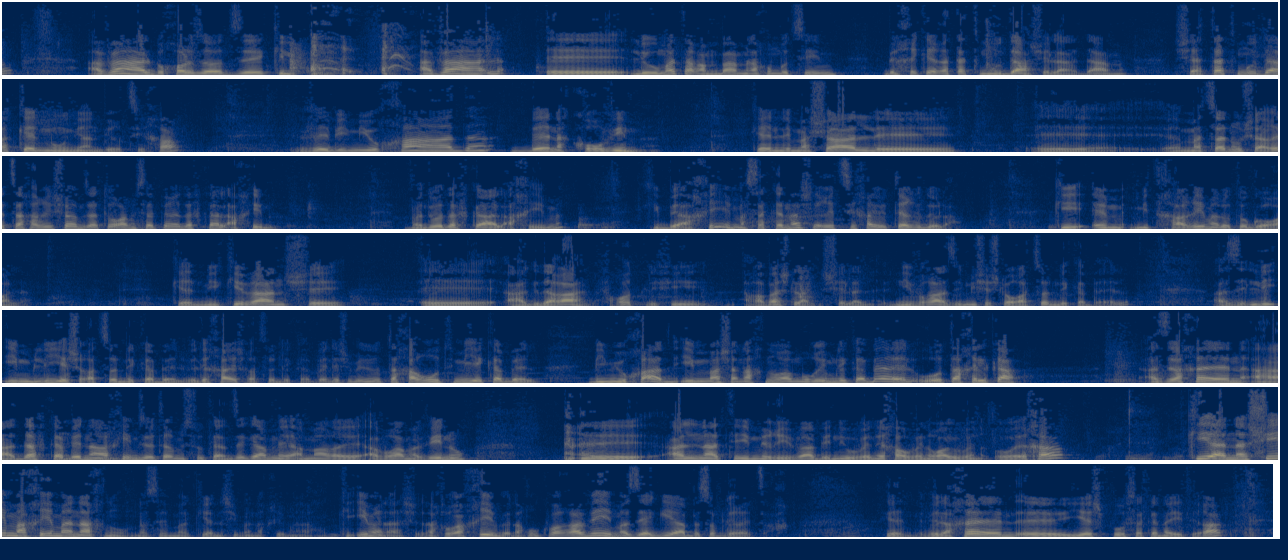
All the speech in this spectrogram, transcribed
אבל בכל זאת זה קלקול. אבל אה, לעומת הרמב"ם אנחנו מוצאים בחקר התת-מודע של האדם, שהתת-מודע כן מעוניין ברציחה, ובמיוחד בין הקרובים. כן, למשל, אה, אה, מצאנו שהרצח הראשון, זה התורה מספרת דווקא על אחים. מדוע דווקא על אחים? כי באחים הסכנה של רציחה יותר גדולה, כי הם מתחרים על אותו גורל. כן, מכיוון שההגדרה, לפחות לפי הרבה שלג, של הנברא, זה מי שיש לו רצון לקבל, אז לי, אם לי יש רצון לקבל ולך יש רצון לקבל, יש בינינו תחרות מי יקבל. במיוחד אם מה שאנחנו אמורים לקבל הוא אותה חלקה. אז לכן, דווקא בין האחים זה יותר מסוכן. זה גם אמר אברהם אבינו, אל נא תהי מריבה ביני וביניך ובין רועי ובין רועיך, כי אנשים אחים אנחנו. מה זה מה כי אנשים אחים אנחנו? כי אם אנחנו אחים ואנחנו כבר רבים, אז זה יגיע בסוף לרצח. כן, ולכן יש פה סכנה יתרה.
